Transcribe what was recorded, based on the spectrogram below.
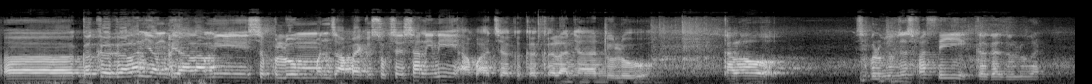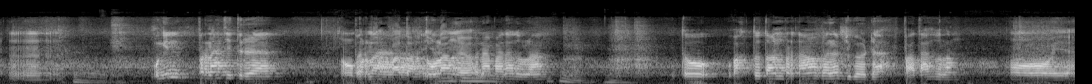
eh, kegagalan yang dialami sebelum mencapai kesuksesan ini apa aja kegagalannya dulu? kalau sebelum sukses pasti gagal dulu kan Mm, mungkin pernah cedera Oh, pernah patah iya, tulang ya? pernah patah tulang itu waktu tahun pertama balap juga udah patah tulang Oh iya.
